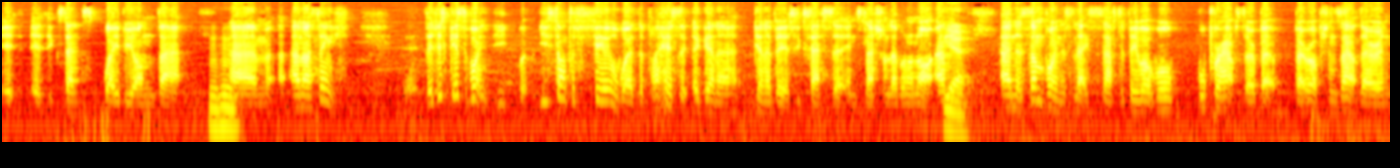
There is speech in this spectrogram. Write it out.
it, it, extends way beyond that. Mm-hmm. Um, and I think it just gets to the point you, you start to feel whether the players are gonna gonna be a success at international level or not. And Yeah. and at some point the selectors have to be well, well, well perhaps there are better, better options out there. And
